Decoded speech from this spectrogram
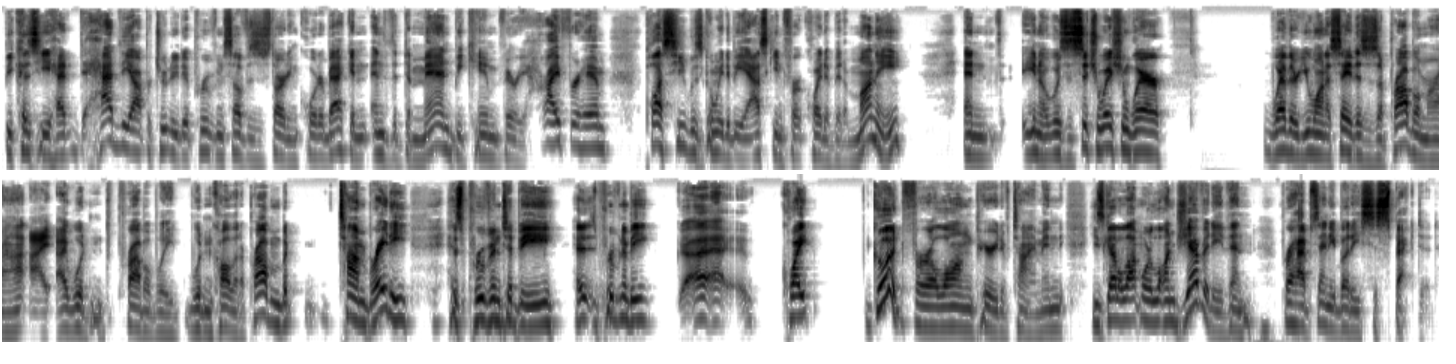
because he had had the opportunity to prove himself as a starting quarterback and and the demand became very high for him. Plus he was going to be asking for quite a bit of money. And you know it was a situation where whether you want to say this is a problem or not I I wouldn't probably wouldn't call it a problem but Tom Brady has proven to be has proven to be uh, quite good for a long period of time and he's got a lot more longevity than perhaps anybody suspected.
